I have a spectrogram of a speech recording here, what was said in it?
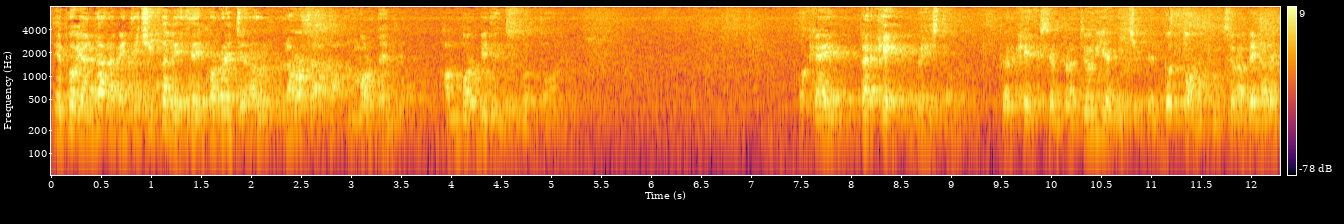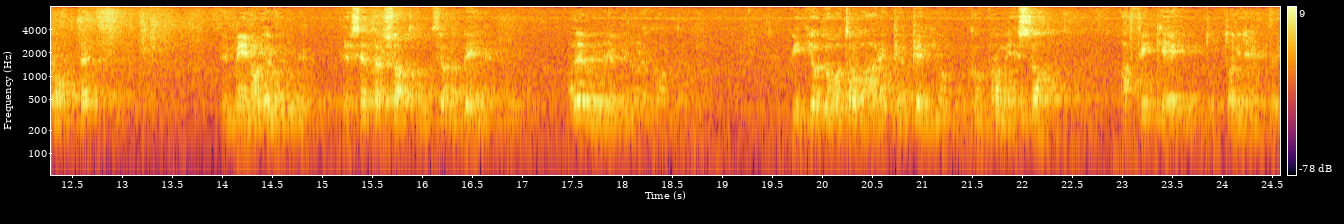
e poi andare a 25 metri e correggere la rosata ammorbidendo il bottone ok? perché questo? perché sempre la teoria dice che il bottone funziona bene alle corte e meno alle lunghe e il center shot funziona bene alle lunghe e meno alle corte quindi io devo trovare pian pianino un compromesso affinché tutto rientri.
